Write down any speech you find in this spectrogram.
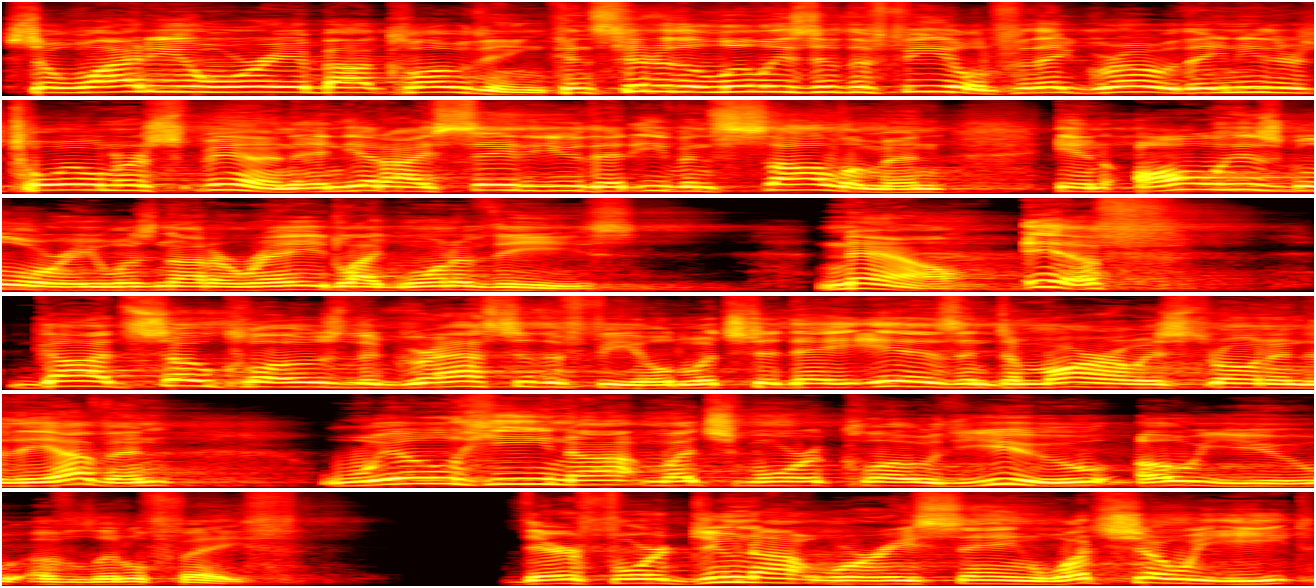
So why do you worry about clothing? Consider the lilies of the field, for they grow, they neither toil nor spin. And yet I say to you that even Solomon, in all his glory, was not arrayed like one of these. Now, if God so clothes the grass of the field, which today is and tomorrow is thrown into the oven, will he not much more clothe you, O you of little faith? Therefore, do not worry, saying, What shall we eat?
